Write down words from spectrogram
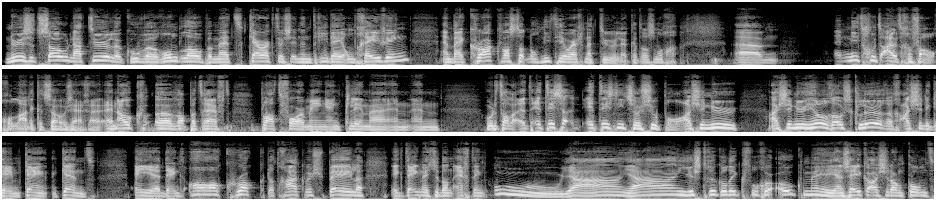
Nu is het zo natuurlijk hoe we rondlopen met characters in een 3D-omgeving. En bij Croc was dat nog niet heel erg natuurlijk. Het was nog ehm, niet goed uitgevogeld, laat ik het zo zeggen. En ook uh, wat betreft platforming en klimmen en, en hoe het al. Het, is, het is niet zo soepel. Als je nu, als je nu heel rooskleurig, als je de game ken, kent. en je denkt: oh, Croc, dat ga ik weer spelen. Ik denk dat je dan echt denkt: oeh, ja, ja, hier struggelde ik vroeger ook mee. En zeker als je dan komt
